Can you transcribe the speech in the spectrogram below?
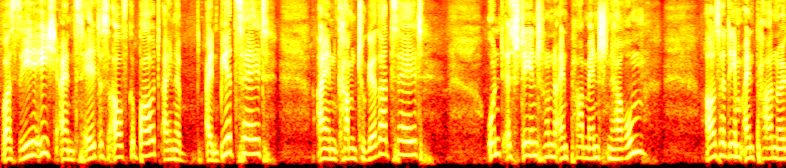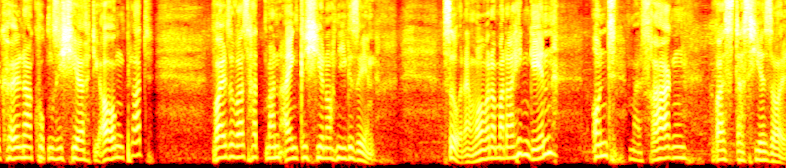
Was sehe ich? Ein Zelt ist aufgebaut, eine, ein Bierzelt, ein Come-Together-Zelt und es stehen schon ein paar Menschen herum. Außerdem ein paar Neuköllner gucken sich hier die Augen platt, weil sowas hat man eigentlich hier noch nie gesehen. So, dann wollen wir doch mal da hingehen und mal fragen, was das hier soll.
